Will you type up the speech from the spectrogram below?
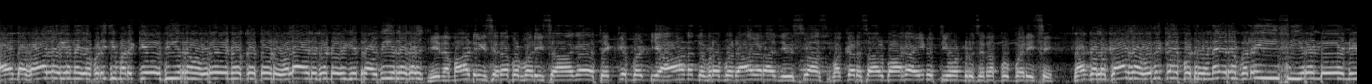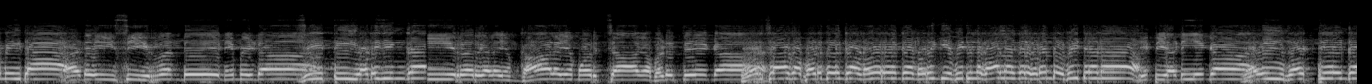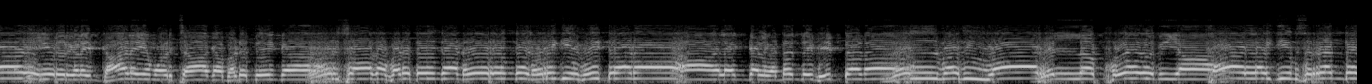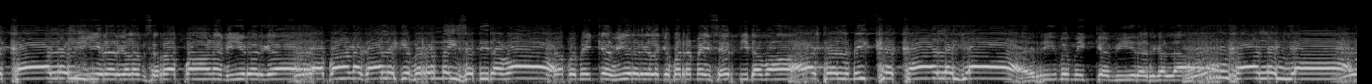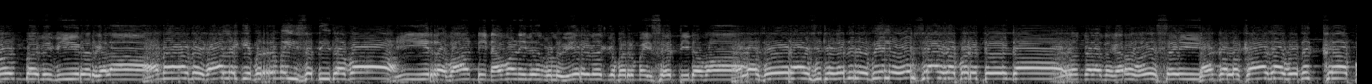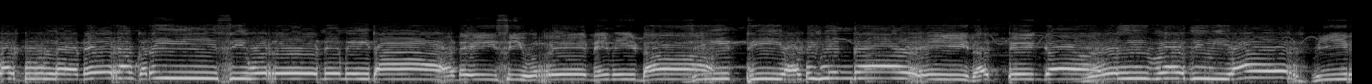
அந்த காலையினை படிச்சு மடக்கே வீரம் ஒரே நோக்கத்தோடு விளையாடி கொண்டிருக்கின்ற வீரர்கள் இந்த மாட்டிற்கு சிறப்பு பரிசாக தெக்குப்பட்டி ஆனந்த பிரபு நாகராஜ் விஸ்வாஸ் மக்கர் சார்பாக ஐநூத்தி ஒன்று சிறப்பு பரிசு. தங்களுக்காக ஒதுக்கப்பட்டுள்ள நேரம் கடைசி இரண்டு நிமிடம். கடைசி இரண்டு நிமிடம். சீட்டி அடியுங்க. வீரர்களையும் காலையும் உற்சாகப்படுத்துங்க. உற்சாகப்படுத்துங்க நேரங்கள் நெருங்கி வீட்டில் காலங்கள் கடந்து வீட்டான. சீட்டி அடியுங்க. வீரர்களையும் காலையும் உற்சாகப்படுத்துங்க உற்சாகப்படுத்துங்க நேரங்கள் நெருங்கி வீட்டான. காலங்கள் கடந்து விட்டன. வெல்வது யார்? வெல்ல போவது யார்? காலைக்கும் சிறந்த காலை. வீரர்களும் சிறப்பான வீரர்கள். சிறப்பான காலைக்கு பெருமை செத்திடவா சிறப்பு மிக்க வீரர்களுக்கு பெருமை சேர்த்திடவா? ஆற்றல் மிக்க காலையா? அறிவு மிக்க வீரர்களா? ஒரு காலையா? ஒன்பது வீரர்களா? அனாத காலைக்கு பெருமை செத்திடவா வீர வாண்டி நவனிதன் வீரர்களுக்கு பெருமை சேர்த்திடவா? உங்களது கர ஓசை. தங்களுக்காக ஒதுக்கப்பட்டுள்ள நேரம் கடைசி ஒரு நிமிடம் கடைசி ஒரே நிமிடம் சீட்டி அடியுங்கள். கை தட்டுங்க வெல்வது யார்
